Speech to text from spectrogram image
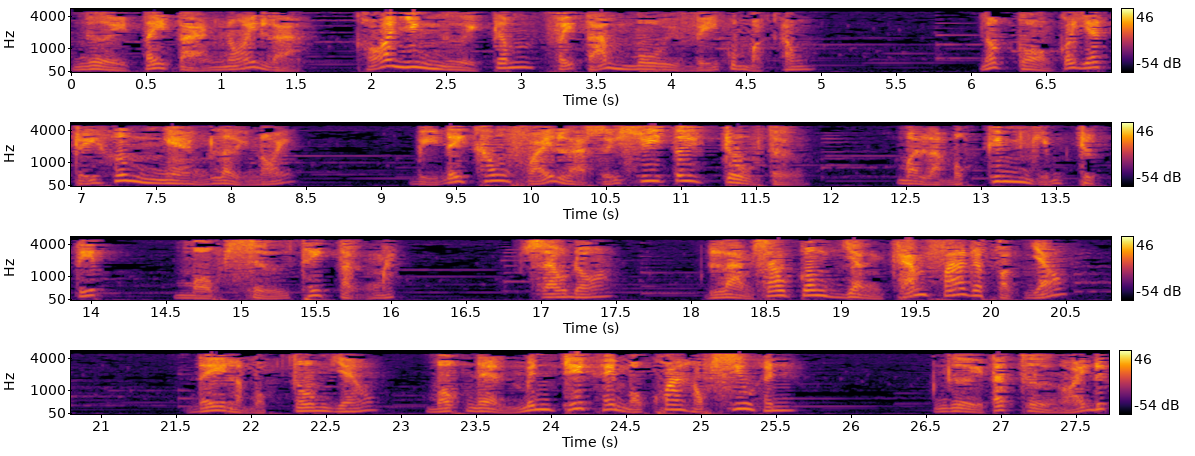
Người Tây Tạng nói là khó như người câm phải tả mùi vị của mật ong. Nó còn có giá trị hơn ngàn lời nói vì đây không phải là sự suy tư trừu tượng, mà là một kinh nghiệm trực tiếp, một sự thấy tận mắt. Sau đó, làm sao con dần khám phá ra Phật giáo? Đây là một tôn giáo, một nền minh triết hay một khoa học siêu hình? Người ta thường hỏi Đức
